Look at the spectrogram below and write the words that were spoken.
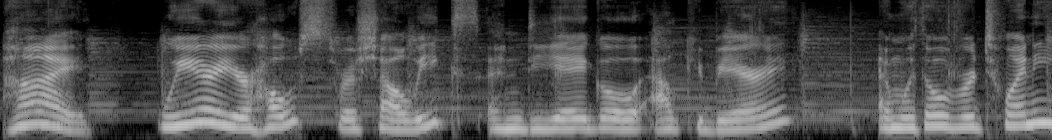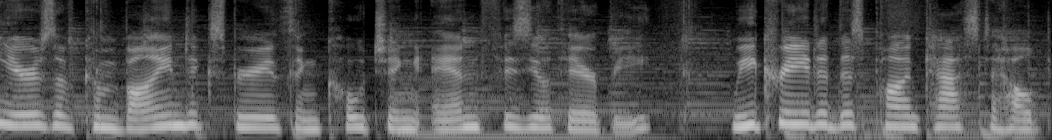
Hi, we are your hosts, Rochelle Weeks and Diego Alcubierre. And with over 20 years of combined experience in coaching and physiotherapy, we created this podcast to help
